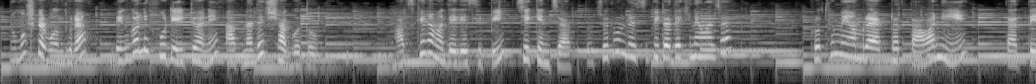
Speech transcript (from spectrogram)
নমস্কার বন্ধুরা, বেঙ্গলি ফুড এইট ওয়ানে আপনাদের স্বাগত। আজকের আমাদের রেসিপি চিকেন চাপ তো চলুন রেসিপিটা দেখে নেওয়া যাক। প্রথমে আমরা একটা তাওয়া নিয়ে তাতে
